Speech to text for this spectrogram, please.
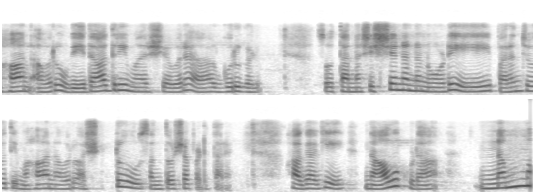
ಮಹಾನ್ ಅವರು ವೇದಾದ್ರಿ ಮಹರ್ಷಿಯವರ ಗುರುಗಳು. ಸೊ ತನ್ನ ಶಿಷ್ಯನನ್ನು ನೋಡಿ ಪರಂಜ್ಯೋತಿ ಮಹಾನ್ ಅವರು ಅಷ್ಟು ಸಂತೋಷ ಪಡ್ತಾರೆ. ಹಾಗಾಗಿ ನಾವು ಕೂಡ ನಮ್ಮ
